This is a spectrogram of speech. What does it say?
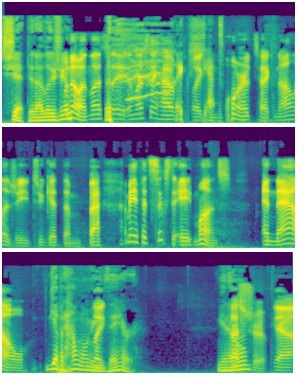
Shit, did I lose you? Well, no, unless they unless they have Like, like more technology to get them back. I mean, if it's six to eight months, and now Yeah, but how long are you there? You know, that's true. Yeah,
